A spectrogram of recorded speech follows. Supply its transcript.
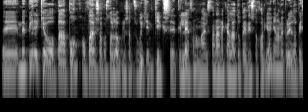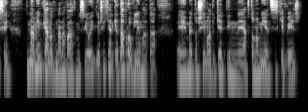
Ε, με πήρε και ο Πάπο, ο Πάριο Αποστολόπουλος από τους Weekend Geeks, ε, τηλέφωνο μάλιστα να είναι καλά το παιδί στο χωριό για να με προειδοποιήσει να μην κάνω την αναβάθμιση. Ο ίδιος είχε αρκετά προβλήματα ε, με το σήμα του και την ε, αυτονομία της συσκευής.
